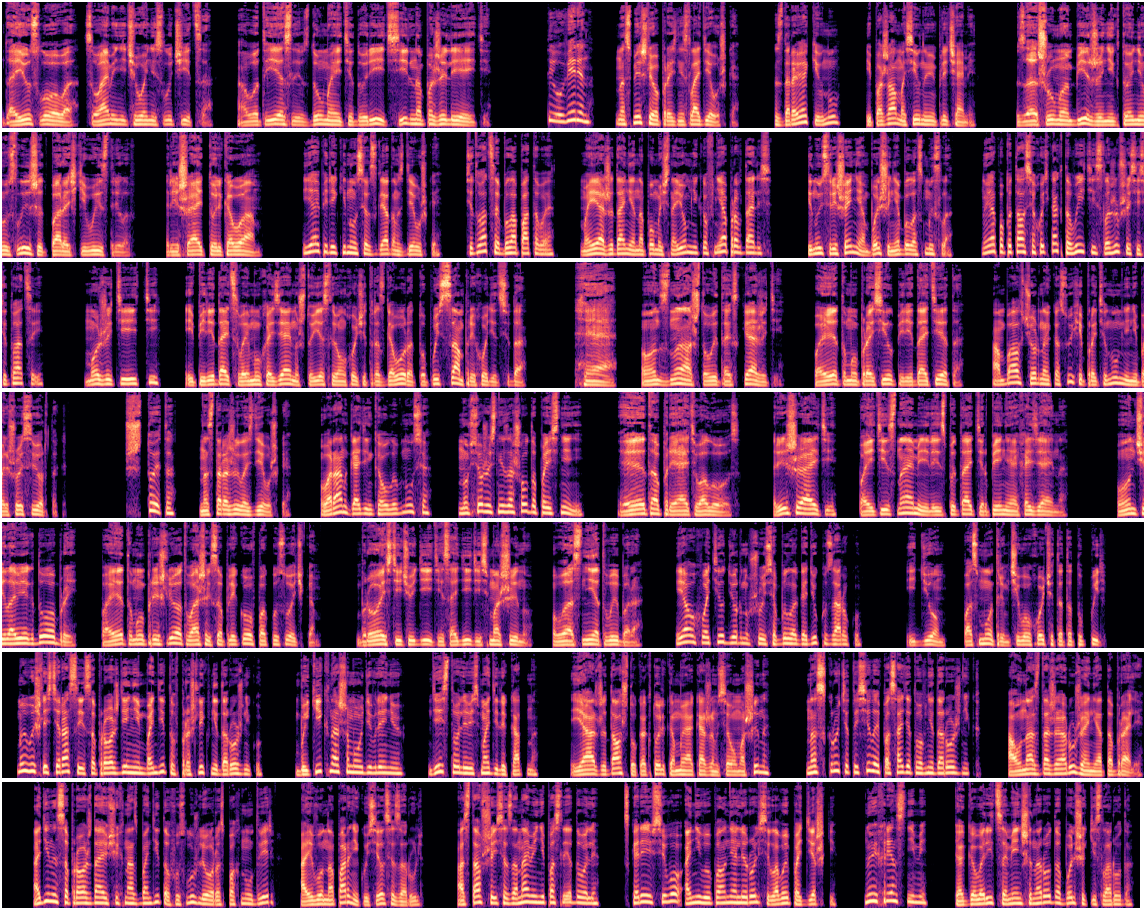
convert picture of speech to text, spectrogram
Даю слово, с вами ничего не случится. А вот если вздумаете дурить, сильно пожалеете. Ты уверен? насмешливо произнесла девушка. Здоровяк кивнул и пожал массивными плечами. За шумом биржи никто не услышит парочки выстрелов. Решать только вам. Я перекинулся взглядом с девушкой. Ситуация была патовая. Мои ожидания на помощь наемников не оправдались. Тянуть с решением больше не было смысла но я попытался хоть как-то выйти из сложившейся ситуации. Можете идти и передать своему хозяину, что если он хочет разговора, то пусть сам приходит сюда. Хе, он знал, что вы так скажете, поэтому просил передать это. Амбал в черной косухе протянул мне небольшой сверток. «Что это?» — насторожилась девушка. Варан гаденько улыбнулся, но все же снизошел до пояснений. «Это прядь волос. Решайте, Пойти с нами или испытать терпение хозяина. Он человек добрый, поэтому пришлет ваших сопляков по кусочкам. Бросьте чудить и садитесь в машину. У вас нет выбора. Я ухватил дернувшуюся было гадюку за руку. Идем, посмотрим, чего хочет этот упырь. Мы вышли с террасы и сопровождением бандитов прошли к внедорожнику. Быки, к нашему удивлению, действовали весьма деликатно. Я ожидал, что как только мы окажемся у машины, нас скрутят и силой посадят во внедорожник. А у нас даже оружие не отобрали. Один из сопровождающих нас бандитов услужливо распахнул дверь, а его напарник уселся за руль. Оставшиеся за нами не последовали. Скорее всего, они выполняли роль силовой поддержки. Ну и хрен с ними. Как говорится, меньше народа, больше кислорода.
